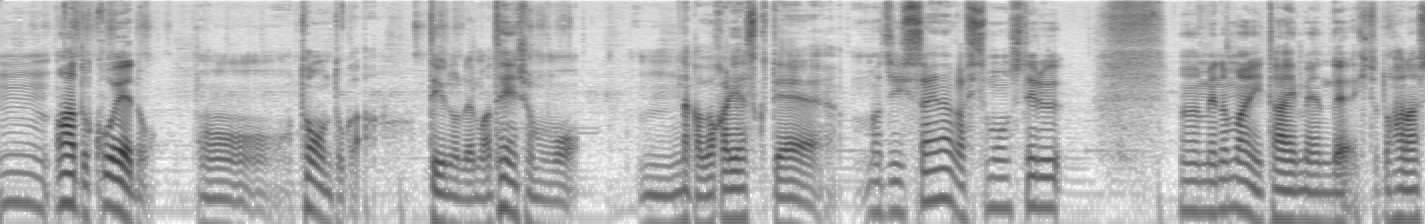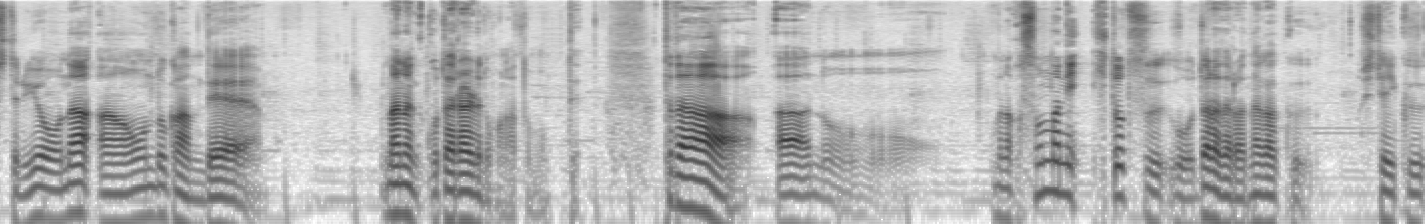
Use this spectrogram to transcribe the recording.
うん、あと声のトーンとかっていうので、まあ、テンションも、うん、なんか分かりやすくて、まあ、実際なんか質問してる、うん、目の前に対面で人と話してるようなあ温度感で、まあなんか答えられるのかなと思って。ただ、あのまあ、なんかそんなに一つをだらだら長くしていくっ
